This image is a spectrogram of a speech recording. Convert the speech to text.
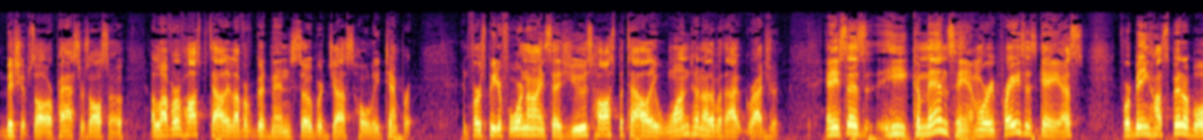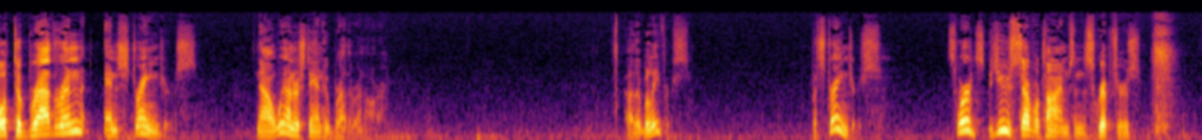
bishops or pastors also. A lover of hospitality, lover of good men, sober, just, holy, temperate. And 1 Peter 4 9 says, Use hospitality one to another without grudging. And he says he commends him, or he praises Gaius for being hospitable to brethren and strangers. Now, we understand who brethren are other believers, but strangers. This word's used several times in the scriptures,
